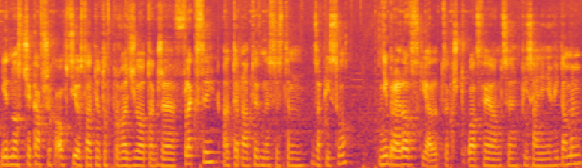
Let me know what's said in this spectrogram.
Jedną z ciekawszych opcji ostatnio to wprowadziło także Flexy, alternatywny system zapisu. Nie brajlowski, ale tak ułatwiający pisanie niewidomym.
